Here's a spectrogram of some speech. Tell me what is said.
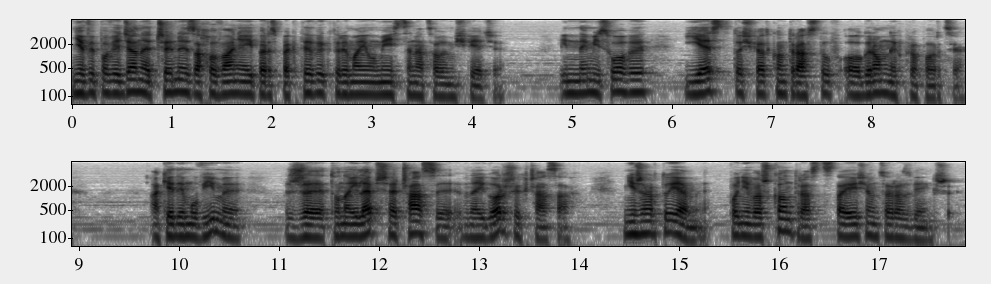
Niewypowiedziane czyny, zachowania i perspektywy, które mają miejsce na całym świecie. Innymi słowy, jest to świat kontrastów o ogromnych proporcjach. A kiedy mówimy, że to najlepsze czasy w najgorszych czasach, nie żartujemy, ponieważ kontrast staje się coraz większy.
